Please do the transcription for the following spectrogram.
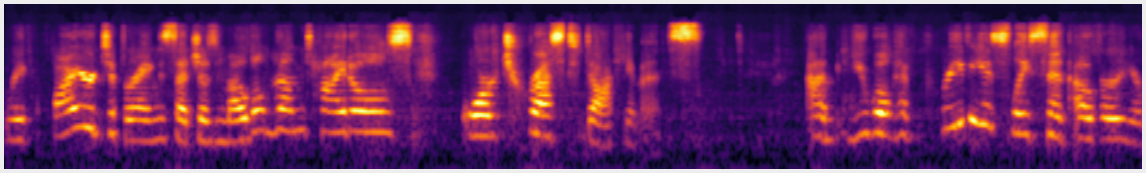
required to bring, such as mobile home titles or trust documents. Um, you will have previously sent over your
